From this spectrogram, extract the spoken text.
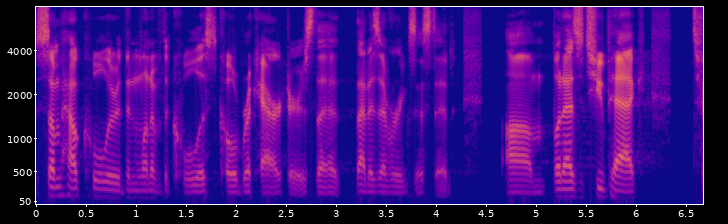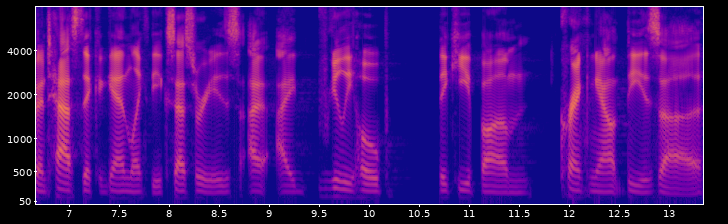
somehow cooler than one of the coolest Cobra characters that that has ever existed. Um, but as a two pack, it's fantastic. Again, like the accessories, I I really hope they keep um cranking out these uh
